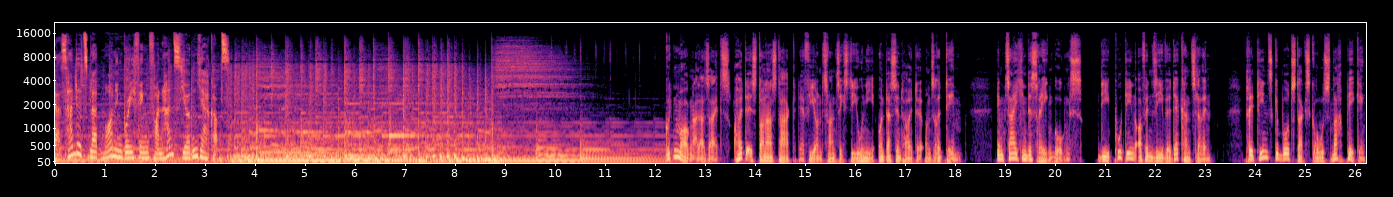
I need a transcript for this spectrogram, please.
Das Handelsblatt Morning Briefing von Hans-Jürgen Jakobs Guten Morgen allerseits. Heute ist Donnerstag, der 24. Juni, und das sind heute unsere Themen. Im Zeichen des Regenbogens. Die Putin-Offensive der Kanzlerin. Trittins Geburtstagsgruß nach Peking.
